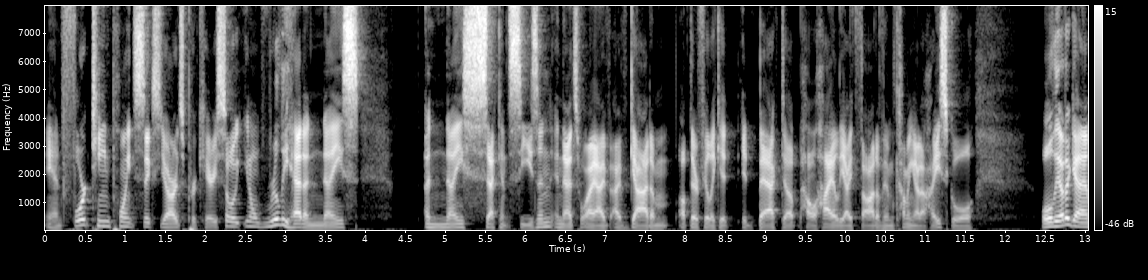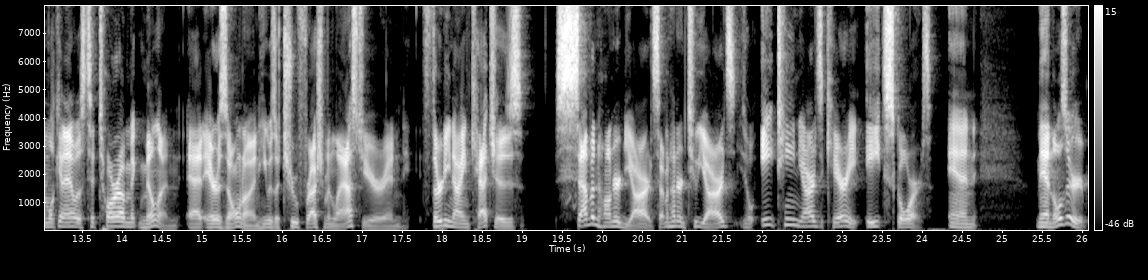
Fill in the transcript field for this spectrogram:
and 14.6 yards per carry. So, you know, really had a nice a nice second season, and that's why I've, I've got him up there. I feel like it it backed up how highly I thought of him coming out of high school. Well, the other guy I'm looking at was Tetairoa McMillan at Arizona, and he was a true freshman last year, and 39 catches, 700 yards, 702 yards, you know, 18 yards a carry, eight scores, and man, those are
